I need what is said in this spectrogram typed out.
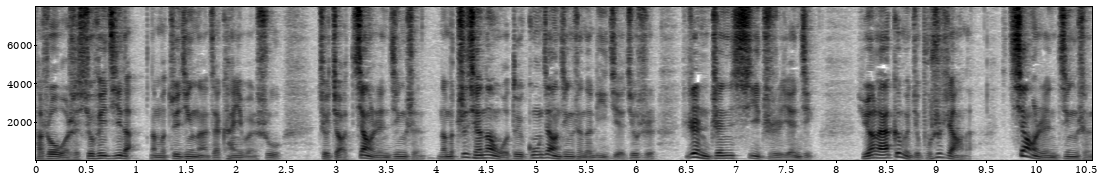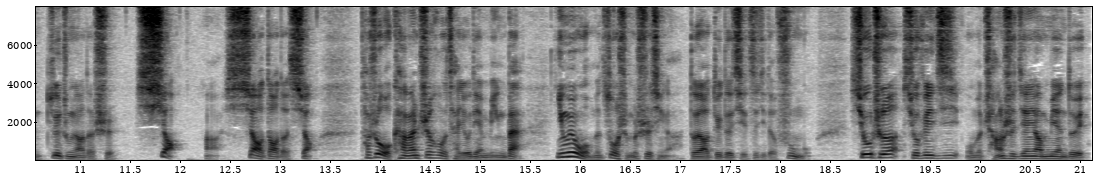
他说我是修飞机的，那么最近呢在看一本书，就叫匠人精神。那么之前呢我对工匠精神的理解就是认真细致严谨，原来根本就不是这样的。匠人精神最重要的是孝啊，孝道的孝。他说我看完之后才有点明白，因为我们做什么事情啊都要对得起自己的父母。修车、修飞机，我们长时间要面对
